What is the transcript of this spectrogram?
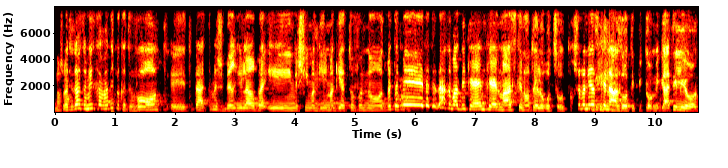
נכון. ואת יודעת, תמיד קראתי בכתבות, אה, את יודעת, משבר גיל 40, ושעם הגיל מגיע תובנות, ותמיד, את יודעת, אמרתי, כן, כן, מה הזקנות האלה רוצות? עכשיו, אני הזקנה הזאת פתאום הגעתי להיות.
